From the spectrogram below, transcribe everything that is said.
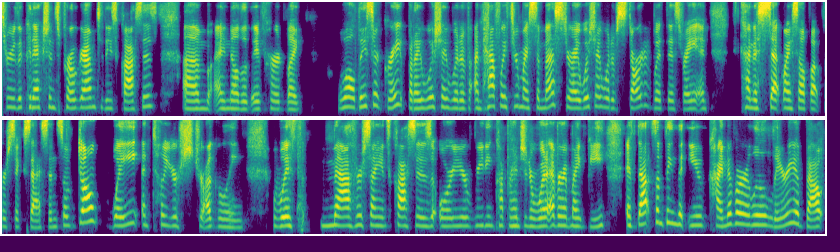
through the connections program to these classes um, i know that they've heard like well, these are great, but I wish I would have, I'm halfway through my semester. I wish I would have started with this, right? And kind of set myself up for success. And so don't wait until you're struggling with math or science classes or your reading comprehension or whatever it might be. If that's something that you kind of are a little leery about,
